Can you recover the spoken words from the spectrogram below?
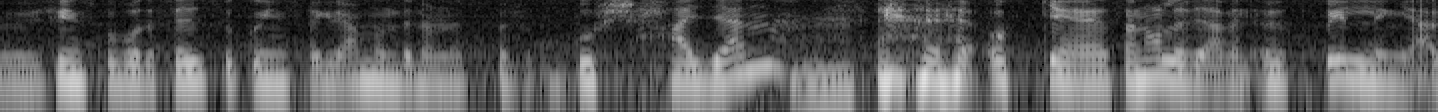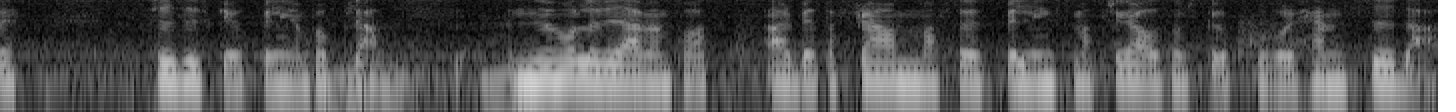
Vi finns på både Facebook och Instagram under namnet Börs- Börshajen. och eh, sen håller vi även utbildningar, fysiska utbildningar på plats. Nu håller vi även på att arbeta fram massa utbildningsmaterial som ska upp på vår hemsida.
